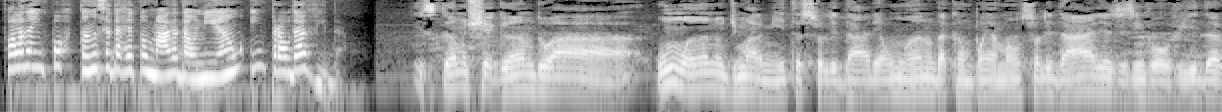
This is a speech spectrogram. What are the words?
fala da importância da retomada da união em prol da vida. Estamos chegando a um ano de Marmita Solidária, um ano da campanha Mãos Solidárias, desenvolvida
